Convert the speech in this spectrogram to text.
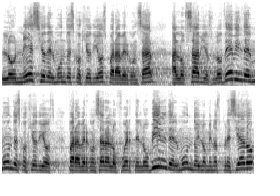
lo necio del mundo escogió Dios para avergonzar a los sabios. Lo débil del mundo escogió Dios para avergonzar a lo fuerte. Lo vil del mundo y lo menospreciado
